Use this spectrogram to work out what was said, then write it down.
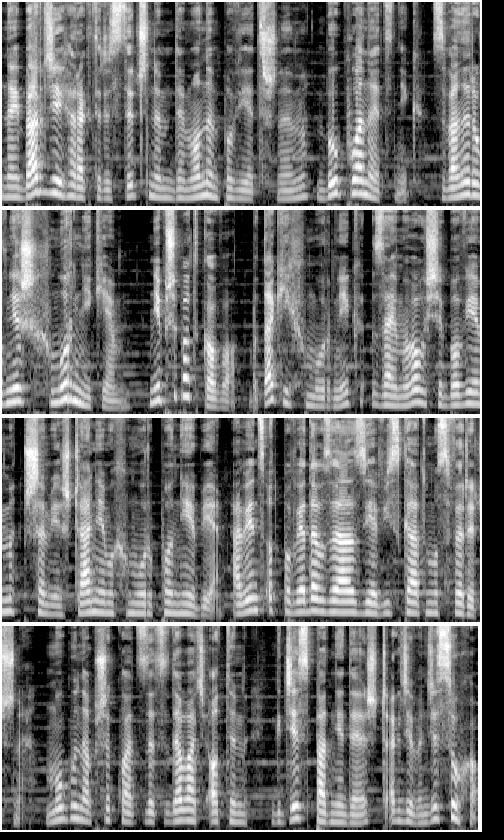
Najbardziej charakterystycznym demonem powietrznym był planetnik, zwany również chmurnikiem. Nieprzypadkowo, bo taki chmurnik zajmował się bowiem przemieszczaniem chmur po niebie, a więc odpowiadał za zjawiska atmosferyczne. Mógł na przykład zdecydować o tym, gdzie spadnie deszcz, a gdzie będzie sucho.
